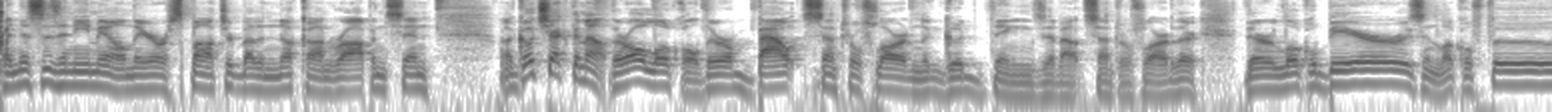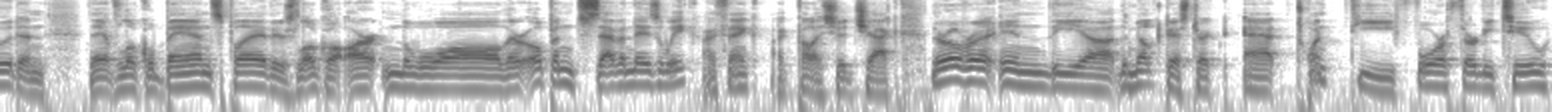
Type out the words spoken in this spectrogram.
and this is an email, and they are sponsored by the Nook on Robinson. Uh, go check them out. They're all local. They're about Central Florida and the good things about Central Florida. They're, they're local beers and local food, and they have local bands play. There's local art in the wall. They're open seven days a week, I think. I probably should check. They're over in the uh, the Milk District at 2432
